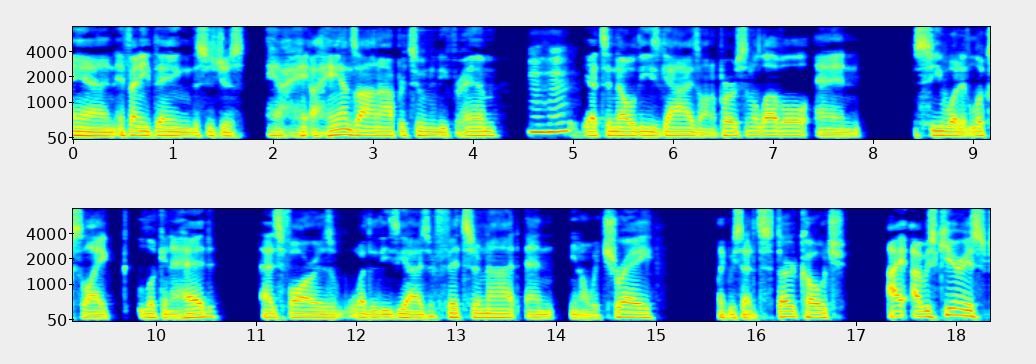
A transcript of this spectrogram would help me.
And if anything, this is just a hands on opportunity for him mm-hmm. to get to know these guys on a personal level and see what it looks like looking ahead as far as whether these guys are fits or not. And, you know, with Trae, like we said, it's third coach. I, I was curious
